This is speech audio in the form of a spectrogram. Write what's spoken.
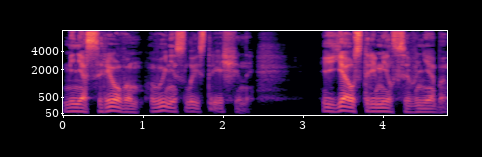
Меня с ревом вынесло из трещины, и я устремился в небо.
